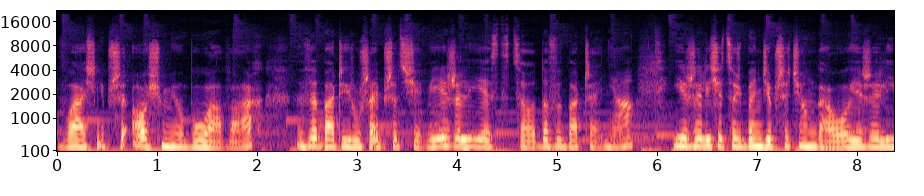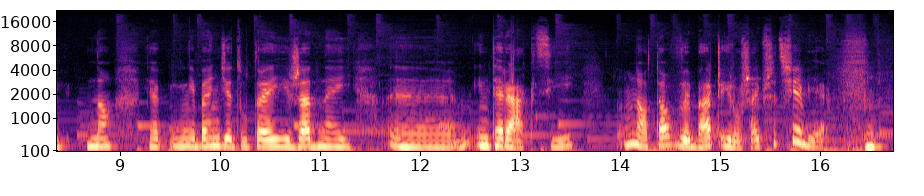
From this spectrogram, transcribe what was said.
właśnie, przy ośmiu buławach. Wybacz i ruszaj przed siebie, jeżeli jest co do wybaczenia, jeżeli się coś będzie przeciągało, jeżeli no, jak nie będzie tutaj żadnej y, interakcji, no to wybacz i ruszaj przed siebie.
